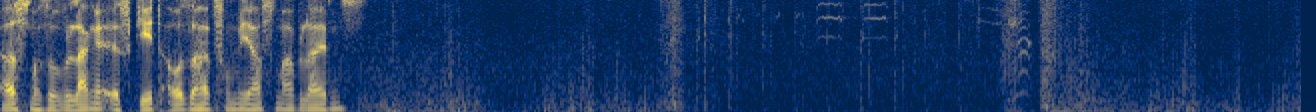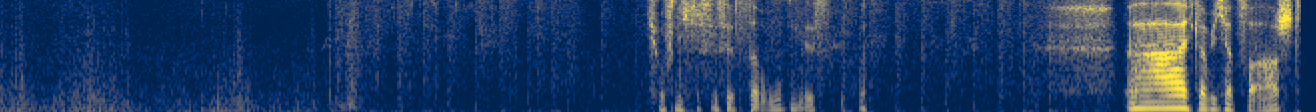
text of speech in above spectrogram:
Erstmal so lange es geht außerhalb vom Miasma bleiben. Hoffe nicht, dass es jetzt da oben ist. ah, ich glaube, ich hat's verarscht.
